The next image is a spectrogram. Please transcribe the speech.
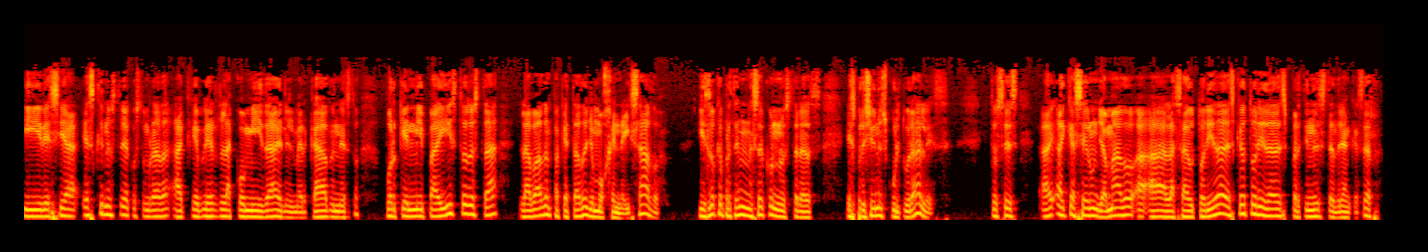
y decía, es que no estoy acostumbrada a que ver la comida en el mercado, en esto, porque en mi país todo está lavado, empaquetado y homogeneizado. Y es lo que pretenden hacer con nuestras expresiones culturales. Entonces, hay, que hacer un llamado a, las autoridades. ¿Qué autoridades pertinentes tendrían que ser?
